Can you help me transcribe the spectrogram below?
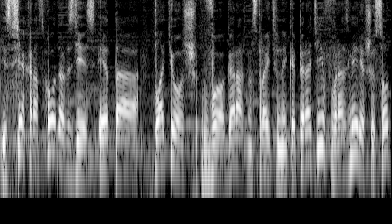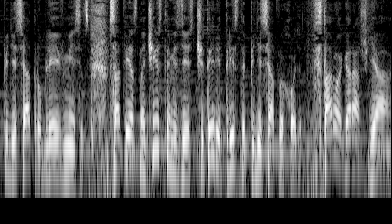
Из всех расходов здесь это платеж в гаражно-строительный кооператив в размере 650 рублей в месяц. Соответственно, чистыми здесь 4 350 выходит. Второй гараж я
